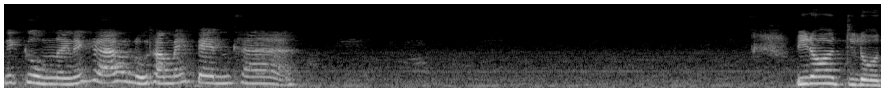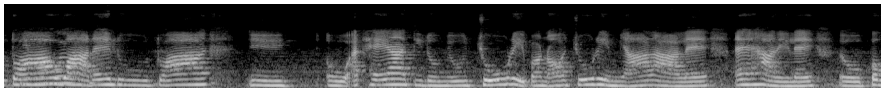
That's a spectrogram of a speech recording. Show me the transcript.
ในกลุ่มหน่อยนะคะหนูทำไม่เป็นค่ะ ပြီးတော့ဒီလိုသွားဝတဲ့လူသွားဒီ ဟိုအထဲကဒီလိုမျိုးဂျိုးတွေပေါ့နော်ဂျိုးတွေများတာလဲအဲဟာတွေလဲဟိုပုံ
